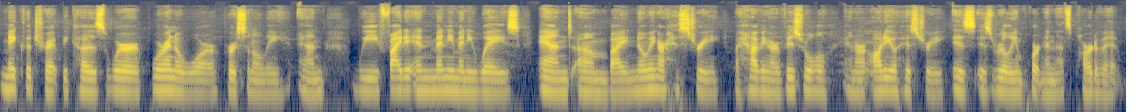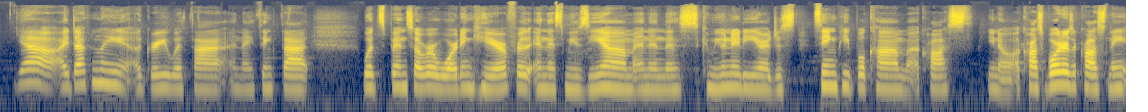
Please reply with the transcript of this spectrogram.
make the trip because we're we're in a war personally, and we fight it in many many ways. And um, by knowing our history, by having our visual and our audio history, is is really important, and that's part of it. Yeah, I definitely agree with that, and I think that what's been so rewarding here for in this museum and in this community or just seeing people come across you know across borders across na-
